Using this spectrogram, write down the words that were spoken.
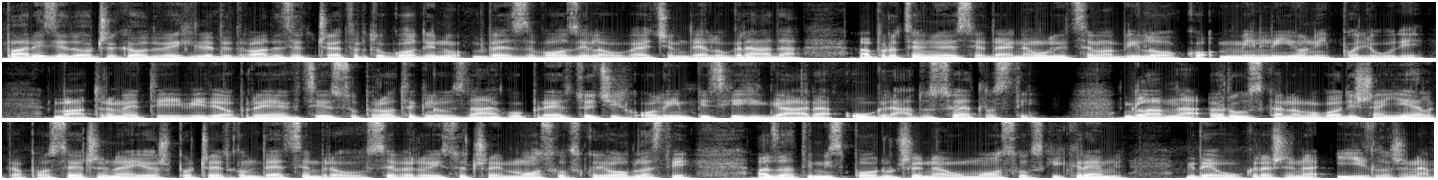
Pariz je dočekao 2024. godinu bez vozila u većem delu grada, a procenjuje se da je na ulicama bilo oko milion i po ljudi. Vatrometi i videoprojekcije su protekle u znaku predstojećih olimpijskih igara u gradu svetlosti. Glavna ruska novogodišnja jelka posečena je još početkom decembra u severoistočnoj Moskovskoj oblasti, a zatim isporučena u Moskovski Kremlj, gde je ukrašena i izložena.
